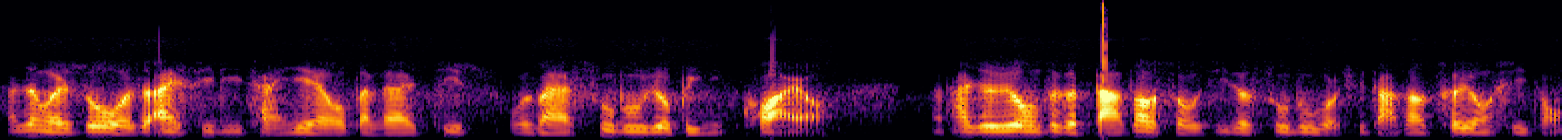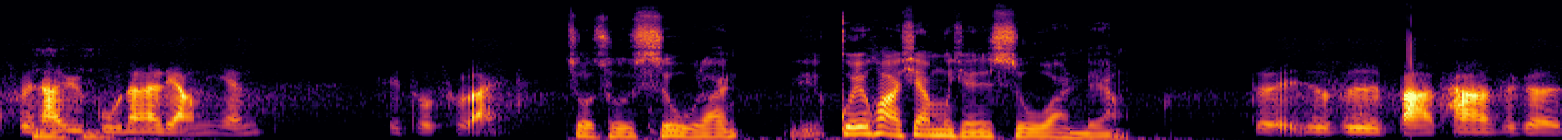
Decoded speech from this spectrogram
他认为说我是 ICT 产业，我本来技术我本来速度就比你快哦。那他就用这个打造手机的速度我去打造车用系统，所以他预估大概两年可以做出来，做出十五万规划，现在目前是十五万辆。对，就是把它这个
